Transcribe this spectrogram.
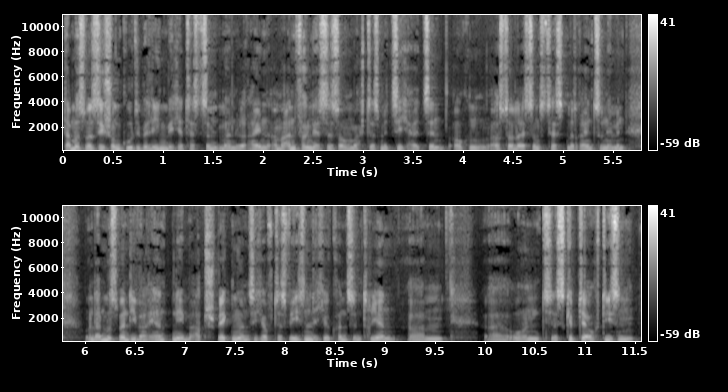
da muss man sich schon gut überlegen, welche Tests nimmt man rein. Am Anfang der Saison macht das mit Sicherheit Sinn, auch einen Ausdauerleistungstest mit reinzunehmen. Und dann muss man die Varianten eben abspecken und sich auf das Wesentliche konzentrieren. Ähm, äh, und es gibt ja auch diesen,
